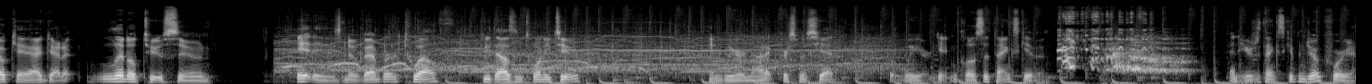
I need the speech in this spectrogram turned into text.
okay, I get it. Little too soon. It is November 12th, 2022. And we are not at Christmas yet, but we are getting close to Thanksgiving. And here's a Thanksgiving joke for you.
